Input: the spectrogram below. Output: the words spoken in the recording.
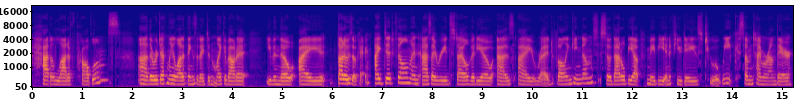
had a lot of problems. Uh, there were definitely a lot of things that I didn't like about it even though I thought it was okay. I did film an as I read style video as I read Falling Kingdoms, so that'll be up maybe in a few days to a week, sometime around there.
